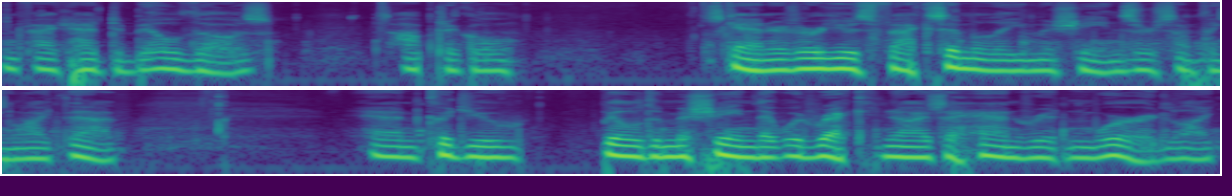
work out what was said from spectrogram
in fact, had to build those optical scanners or use facsimile machines or something like that. And could you build a machine that would recognize a handwritten word like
